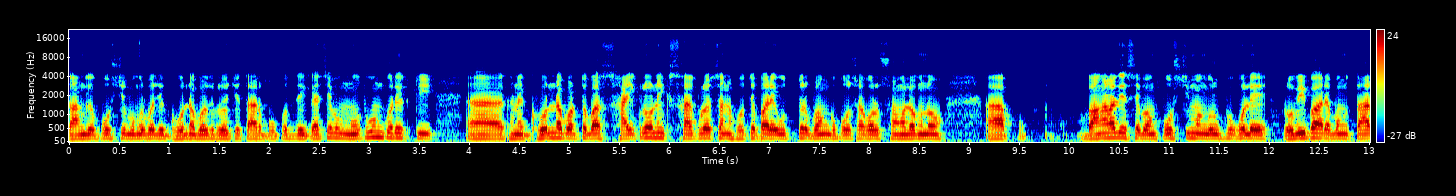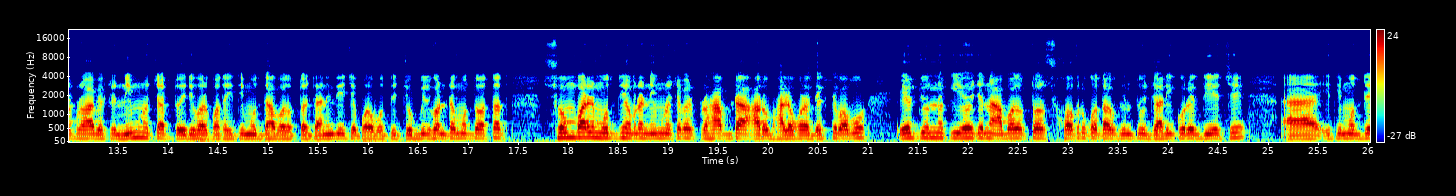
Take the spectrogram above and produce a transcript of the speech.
গাঙ্গেয় পশ্চিমবঙ্গের উপর যে ঘূর্ণাবর্ত রয়েছে তার উপর দিয়ে গেছে এবং নতুন করে একটি এখানে ঘূর্ণাবর্ত বা সাইক্লোনিক সার্কুলেশন হতে পারে উত্তর বঙ্গোপসাগর সংলগ্ন বাংলাদেশ এবং পশ্চিমবঙ্গের উপকূলে রবিবার এবং তার প্রভাবে একটি নিম্নচাপ তৈরি হওয়ার কথা ইতিমধ্যে আবহাওয়া দপ্তর জানিয়ে দিয়েছে। পরবর্তী চব্বিশ ঘণ্টার মধ্যে অর্থাৎ সোমবারের মধ্যে আমরা নিম্নচাপের প্রভাবটা আরও ভালো করে দেখতে পাবো। এর জন্য কি হয়েছে না, আবহাওয়া দপ্তর সতর্কতাও কিন্তু জারি করে দিয়েছে। ইতিমধ্যে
